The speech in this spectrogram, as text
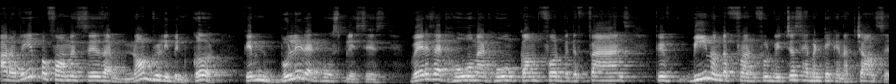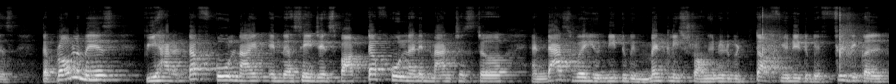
Our away performances have not really been good. We've been bullied at most places. Whereas at home, at home, comfort with the fans, we've been on the front foot. We just haven't taken our chances. The problem is we had a tough cold night in the St. James Park, tough cold night in Manchester, and that's where you need to be mentally strong. You need to be tough. You need to be physical.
